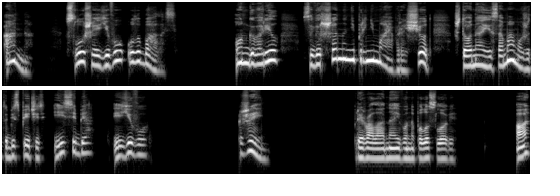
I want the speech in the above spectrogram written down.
Анна, слушая его, улыбалась. Он говорил, совершенно не принимая в расчет, что она и сама может обеспечить и себя, и его. Жень, прервала она его на полуслове. А?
